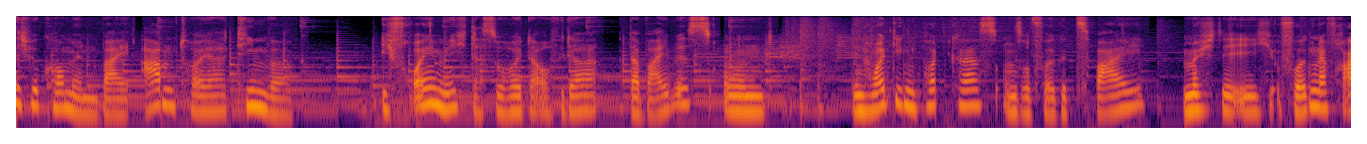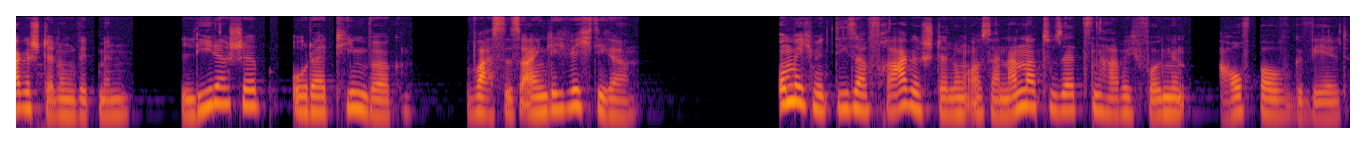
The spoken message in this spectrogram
Herzlich willkommen bei Abenteuer Teamwork. Ich freue mich, dass du heute auch wieder dabei bist und den heutigen Podcast, unsere Folge 2, möchte ich folgender Fragestellung widmen. Leadership oder Teamwork? Was ist eigentlich wichtiger? Um mich mit dieser Fragestellung auseinanderzusetzen, habe ich folgenden Aufbau gewählt.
